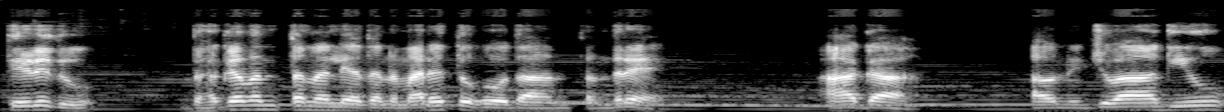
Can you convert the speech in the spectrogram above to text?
ತಿಳಿದು ಭಗವಂತನಲ್ಲಿ ಅದನ್ನು ಮರೆತು ಹೋದ ಅಂತಂದ್ರೆ ಆಗ ಅವನು ನಿಜವಾಗಿಯೂ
